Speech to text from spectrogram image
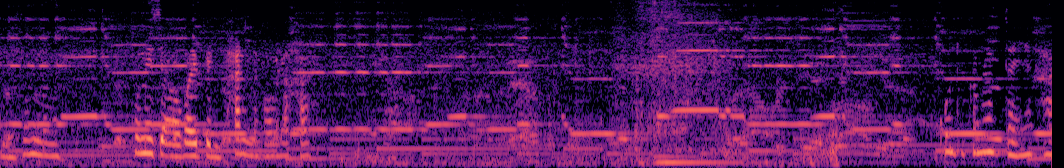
หนึ่งช่วงหนึ่งช่วงนี้จะเอาไปเป็นพันเขานะคะคุณทุกกำลังใจนะคะ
